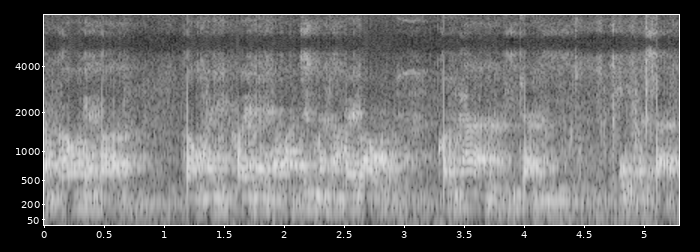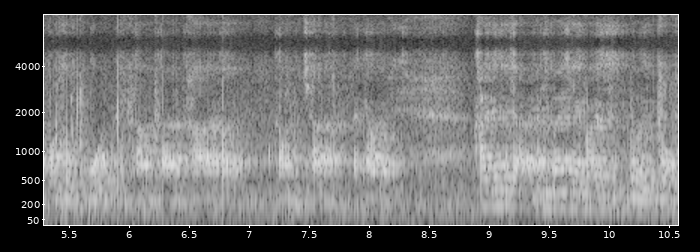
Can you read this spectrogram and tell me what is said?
ของเขาเนี่ยก็ก็ไม่ค่อยแน่นอน ซึ่งมันทำให้เราค่อนข้างที่จะมีอุปสรรคพอสมควรกับทำการค้ากับกัมพูชานะครับค่าใช้จ่ายที่ไม่ใช่ภาษีโดยตรง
